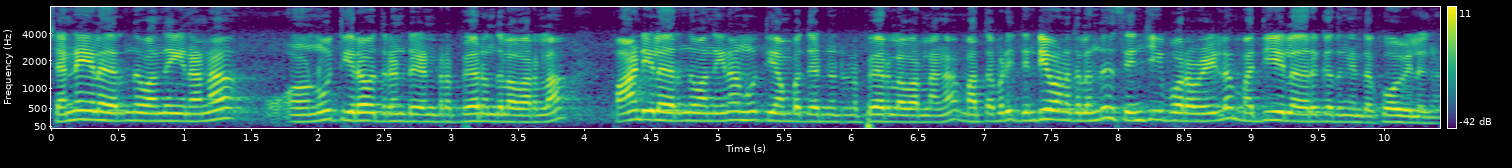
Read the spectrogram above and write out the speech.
சென்னையில் இருந்து வந்தீங்கன்னா நூற்றி இருபத்தி ரெண்டு என்ற பேருந்தில் வரலாம். பாண்டியில் இருந்து வந்தீங்கன்னா நூற்றி ஐம்பத்தெட்டு என்ற பேரில் வரலாங்க. மற்றபடி திண்டிவனத்துலேருந்து செஞ்சி போகிற வழியில் மத்தியில் இருக்குதுங்க இந்த கோவிலுங்க.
